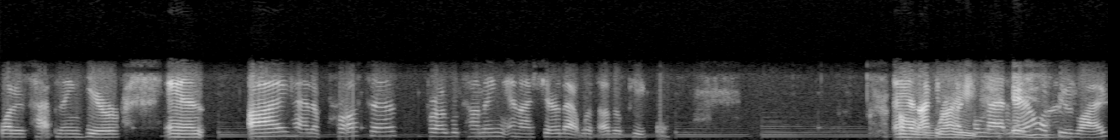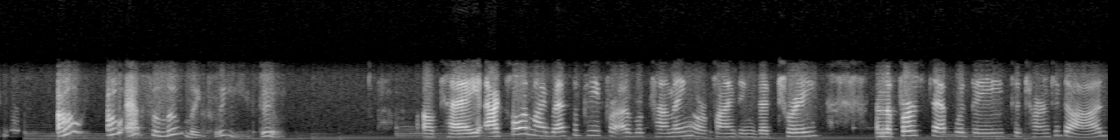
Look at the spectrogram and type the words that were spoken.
what is happening here. And I had a process for overcoming, and I share that with other people. And oh, I can right. touch on that now and, if you'd like. Oh, oh, absolutely, please do. Okay, I call it my recipe for overcoming or finding victory. And the first step would be to turn to God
